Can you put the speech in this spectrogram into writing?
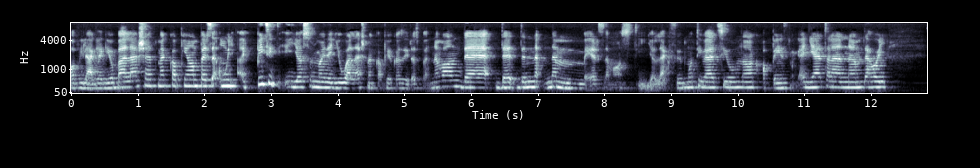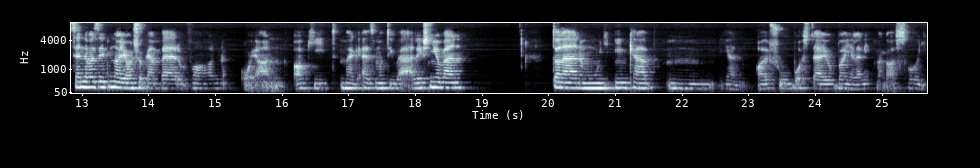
a világ legjobb állását megkapjam. Persze, amúgy egy picit így az, hogy majd egy jó állást megkapjak, azért az benne van, de, de, de ne, nem érzem azt így a legfőbb motivációmnak, a pénzt meg egyáltalán nem, de hogy szerintem azért nagyon sok ember van olyan, akit meg ez motivál, és nyilván talán amúgy inkább mm, ilyen alsó osztályokban jelenik meg az, hogy,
